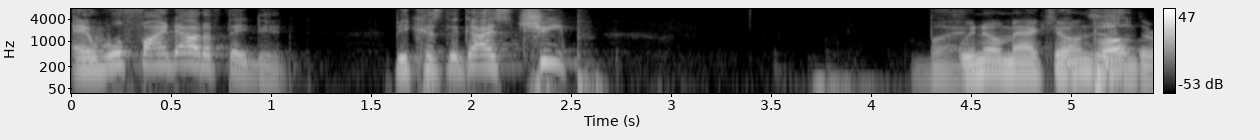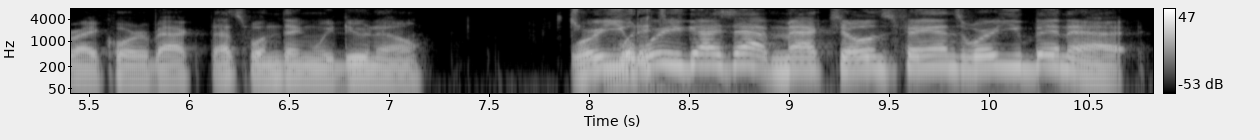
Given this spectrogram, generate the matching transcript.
and we'll find out if they did, because the guy's cheap. But We know Mac Jones Bo- isn't the right quarterback. That's one thing we do know. Where you where it- you guys at, Mac Jones fans? Where you been at?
